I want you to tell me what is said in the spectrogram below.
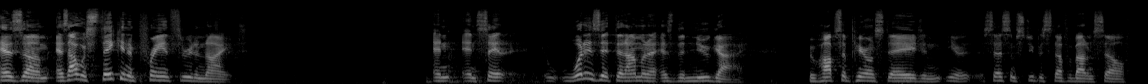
as, um, as I was thinking and praying through tonight and, and saying, what is it that I'm going to, as the new guy who hops up here on stage and you know, says some stupid stuff about himself,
